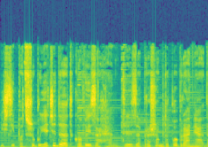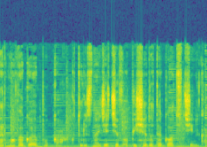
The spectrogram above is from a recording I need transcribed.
Jeśli potrzebujecie dodatkowej zachęty, zapraszam do pobrania darmowego e-booka, który znajdziecie w opisie do tego odcinka.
